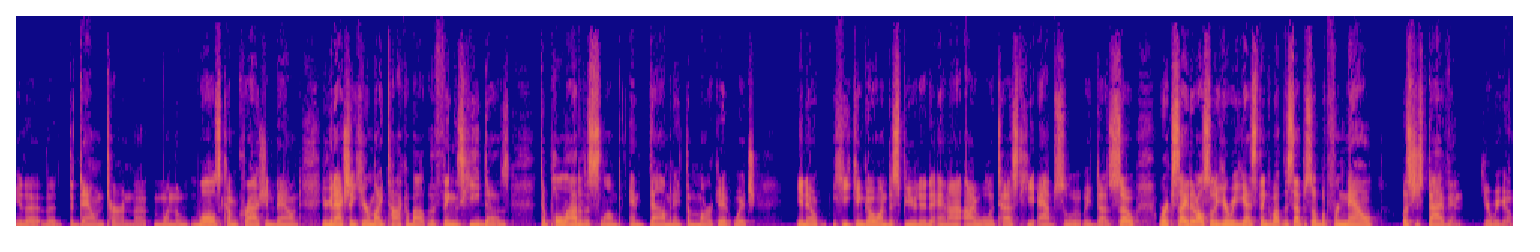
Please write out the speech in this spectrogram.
the the, the downturn the when the walls come crashing down. You're going to actually hear mike talk about the things he does to pull out of the slump and dominate the market which you know he can go undisputed and I, I will attest he absolutely does. So we're excited also to hear what you guys think about this episode but for now let's just dive in. Here we go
